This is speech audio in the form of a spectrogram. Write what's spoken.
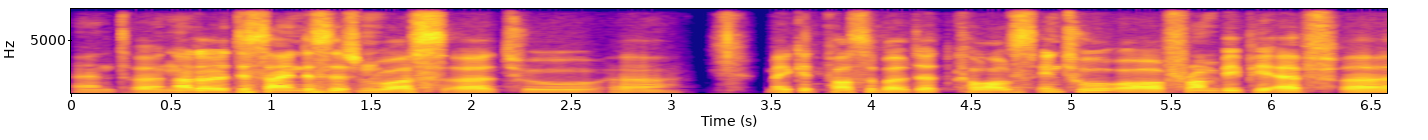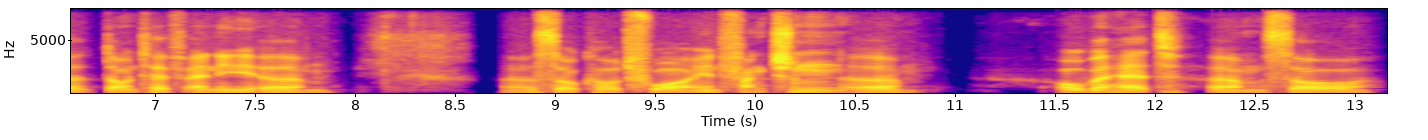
And another design decision was to make it possible that calls into or from BPF don't have any um, uh, so-called foreign function uh, overhead. Um, so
